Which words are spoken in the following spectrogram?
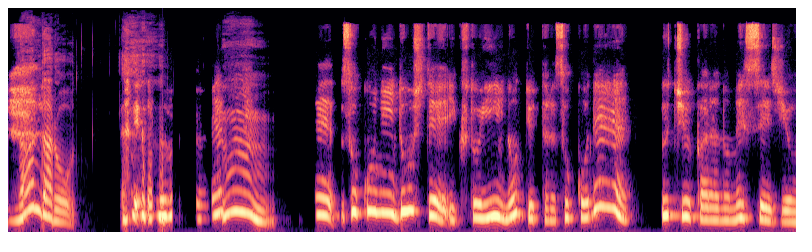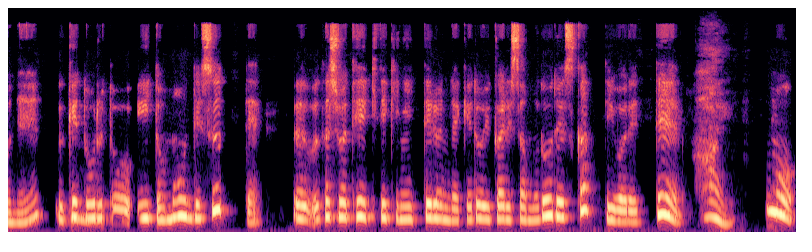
なんだろう。って思いますよね。うん。で、そこにどうして行くといいのって言ったら、そこで宇宙からのメッセージをね、受け取るといいと思うんですって。私は定期的に言ってるんだけど、ゆかりさんもどうですかって言われて、はい。も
